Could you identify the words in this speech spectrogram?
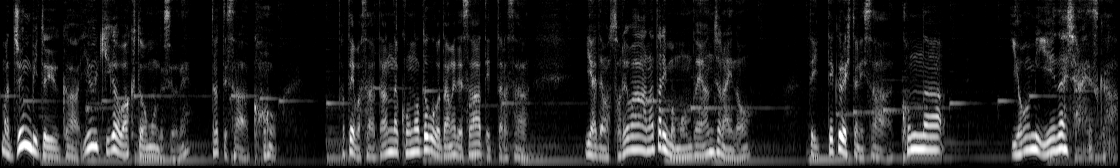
まあ、準備というか勇気が湧くと思うんですよね。だってさこう例えばさ旦那こんなとこがダメでさって言ったらさいやでもそれはあなたにも問題あんじゃないの？って言ってくる人にさこんな弱み言えないじゃないですか。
